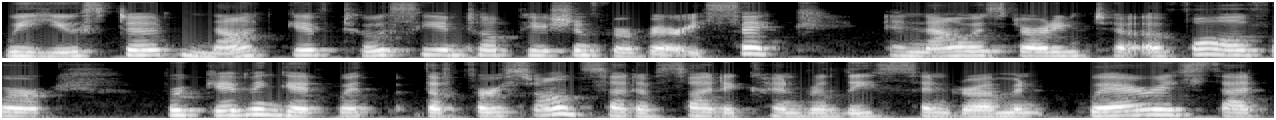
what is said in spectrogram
We used to not give toci until patients were very sick, and now it's starting to evolve where we're giving it with the first onset of cytokine release syndrome. And where is that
